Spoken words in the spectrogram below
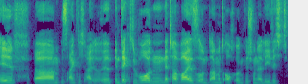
2011 ähm, ist eigentlich äh, entdeckt worden, netterweise, und damit auch irgendwie schon erledigt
